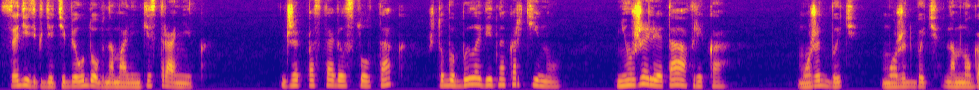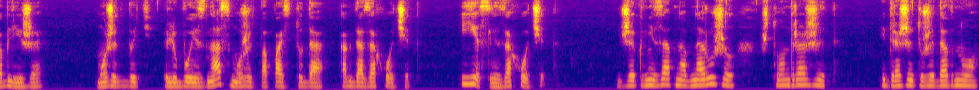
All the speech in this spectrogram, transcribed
Садись, где тебе удобно, маленький странник. Джек поставил стул так, чтобы было видно картину. Неужели это Африка? Может быть, может быть, намного ближе. Может быть, любой из нас может попасть туда, когда захочет если захочет. Джек внезапно обнаружил, что он дрожит. И дрожит уже давно.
